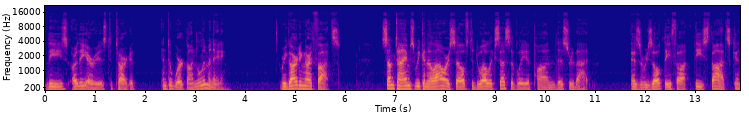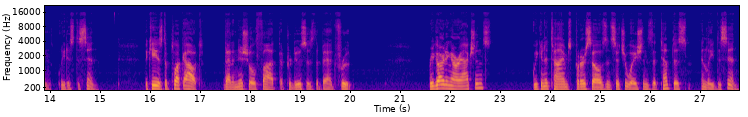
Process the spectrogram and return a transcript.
these are the areas to target and to work on eliminating. Regarding our thoughts, Sometimes we can allow ourselves to dwell excessively upon this or that. As a result, these thoughts can lead us to sin. The key is to pluck out that initial thought that produces the bad fruit. Regarding our actions, we can at times put ourselves in situations that tempt us and lead to sin.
